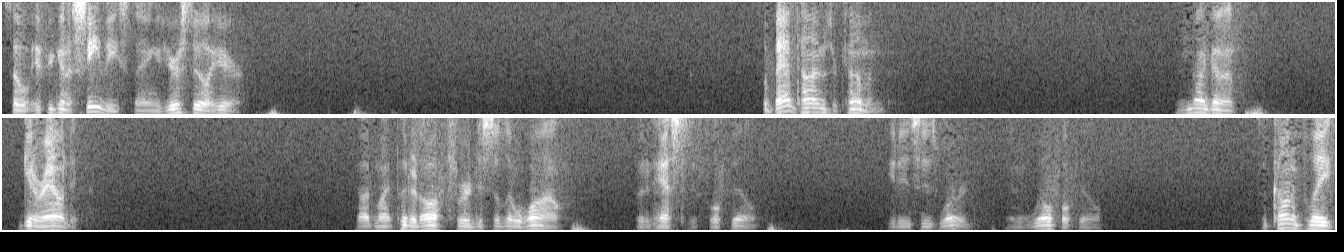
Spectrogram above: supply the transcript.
So if you're going to see these things, you're still here. Bad times are coming. You're not going to get around it. God might put it off for just a little while, but it has to fulfill. It is His word, and it will fulfill. So contemplate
